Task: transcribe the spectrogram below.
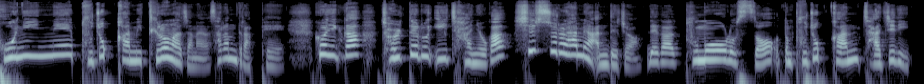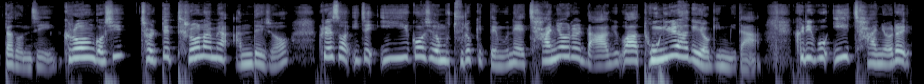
본인의 부족함이 드러나잖아요. 사람들 앞에. 그러니까 절대로 이 자녀가 실수를 하면 안 되죠. 내가 부모로서 어떤 부족한 자질이 있다든지 그런 것이 절대 드러나면 안 되죠. 그래서 이제 이것이 너무 두렵기 때문에 자녀를 나와 동일하게 여깁니다. 그리고 이 자녀를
